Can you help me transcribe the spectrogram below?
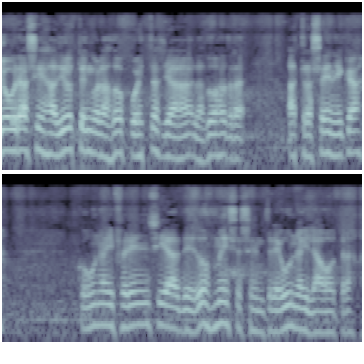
Yo, gracias a Dios, tengo las dos puestas ya, las dos AstraZeneca, con una diferencia de dos meses entre una y la otra.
